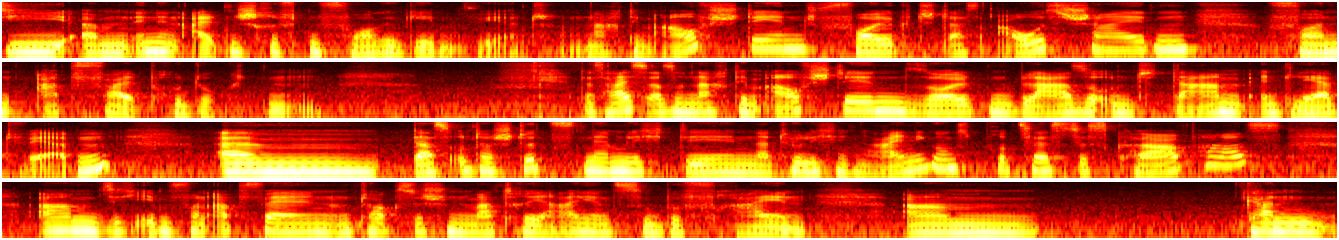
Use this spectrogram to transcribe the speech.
die ähm, in den alten Schriften vorgegeben wird. Und nach dem Aufstehen folgt das Ausscheiden von Abfallprodukten. Das heißt also, nach dem Aufstehen sollten Blase und Darm entleert werden. Ähm, das unterstützt nämlich den natürlichen Reinigungsprozess des Körpers, ähm, sich eben von Abfällen und toxischen Materialien zu befreien. Ähm, kann,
